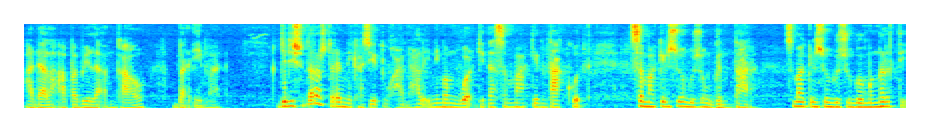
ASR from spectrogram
adalah apabila engkau beriman. Jadi saudara-saudara yang dikasih Tuhan, hal ini membuat kita semakin takut, semakin sungguh-sungguh gentar, semakin sungguh-sungguh mengerti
